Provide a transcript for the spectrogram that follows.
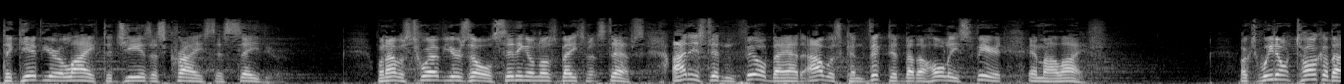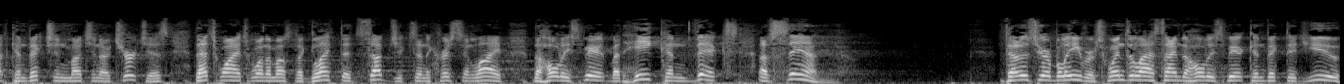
to give your life to Jesus Christ as Savior. When I was 12 years old, sitting on those basement steps, I just didn't feel bad. I was convicted by the Holy Spirit in my life. Folks, we don't talk about conviction much in our churches. That's why it's one of the most neglected subjects in the Christian life, the Holy Spirit, but He convicts of sin. Those who are believers, when's the last time the Holy Spirit convicted you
